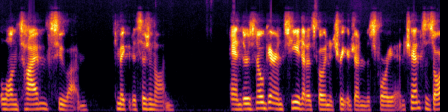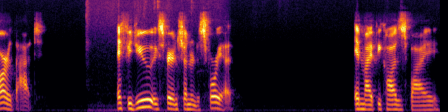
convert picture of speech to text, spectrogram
a long time to um to make a decision on. And there's no guarantee that it's going to treat your gender dysphoria. And chances are that if you do experience gender dysphoria it might be caused by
